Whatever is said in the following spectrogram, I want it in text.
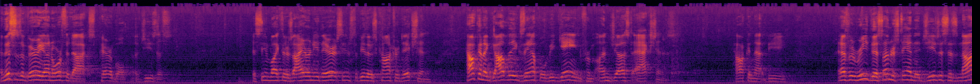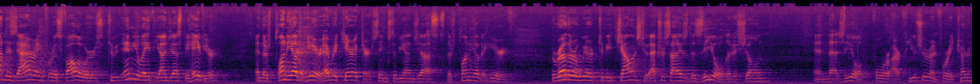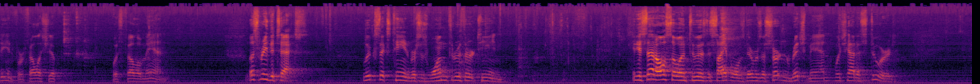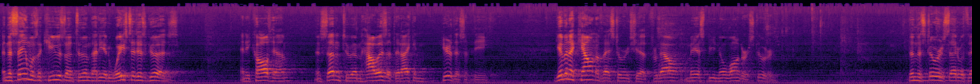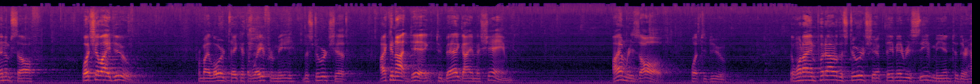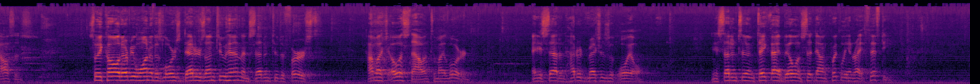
And this is a very unorthodox parable of Jesus. It seems like there's irony there, it seems to be there's contradiction. How can a godly example be gained from unjust actions? How can that be? And as we read this, understand that Jesus is not desiring for his followers to emulate the unjust behavior and there's plenty of it here. Every character seems to be unjust. There's plenty of it here. But rather, we are to be challenged to exercise the zeal that is shown, and that zeal for our future and for eternity and for fellowship with fellow man. Let's read the text Luke 16, verses 1 through 13. And he said also unto his disciples, There was a certain rich man which had a steward, and the same was accused unto him that he had wasted his goods. And he called him and said unto him, How is it that I can hear this of thee? Give an account of thy stewardship, for thou mayest be no longer a steward. Then the steward said within himself, What shall I do? For my Lord taketh away from me the stewardship. I cannot dig, to beg I am ashamed. I am resolved what to do. That when I am put out of the stewardship, they may receive me into their houses. So he called every one of his Lord's debtors unto him, and said unto the first, how much owest thou unto my Lord? And he said, An hundred measures of oil. And he said unto him, Take thy bill and sit down quickly and write fifty.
